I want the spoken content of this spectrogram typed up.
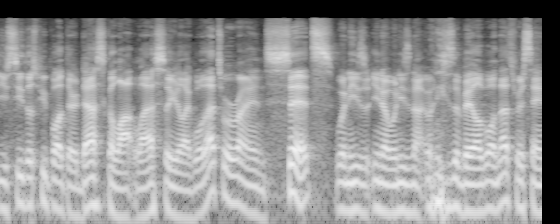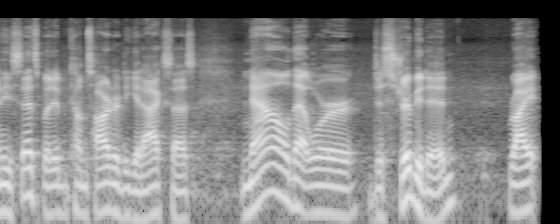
you see those people at their desk a lot less. So you're like, well, that's where Ryan sits when he's, you know, when he's not, when he's available. And that's where Sandy sits, but it becomes harder to get access. Now that we're distributed, right?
